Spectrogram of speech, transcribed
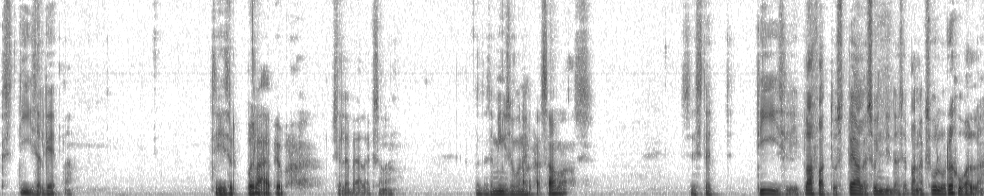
kas diisel keeb või? diisel põleb juba. selle peale, eks ole. see on mingisugune. aga samas. sest et diisli plahvatust peale sundida, see pannakse hullu rõhu alla.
